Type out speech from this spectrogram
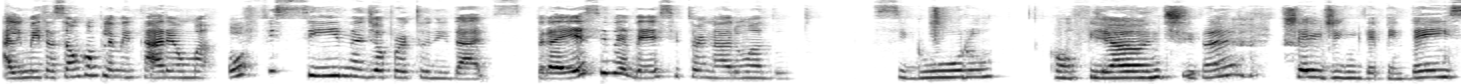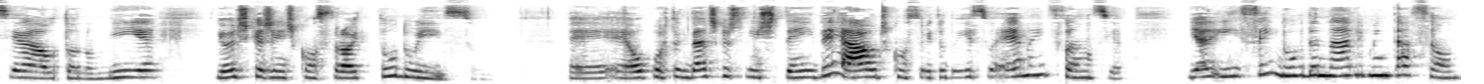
alimentação complementar é uma oficina de oportunidades para esse bebê se tornar um adulto seguro, confiante, né? Cheio de independência, autonomia. E onde que a gente constrói tudo isso? É, é, a oportunidade que a gente tem ideal de construir tudo isso é na infância. E aí, sem dúvida, na alimentação.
